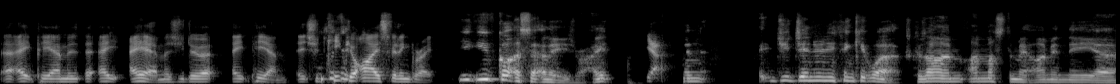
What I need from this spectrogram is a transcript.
at 8 p.m. 8 a.m. as you do at 8 p.m. It should keep your eyes feeling great. You've got a set of these, right? Yeah. And do you genuinely think it works? Because I'm, I must admit, I'm in the uh,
